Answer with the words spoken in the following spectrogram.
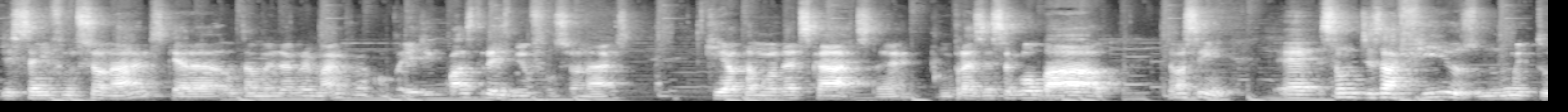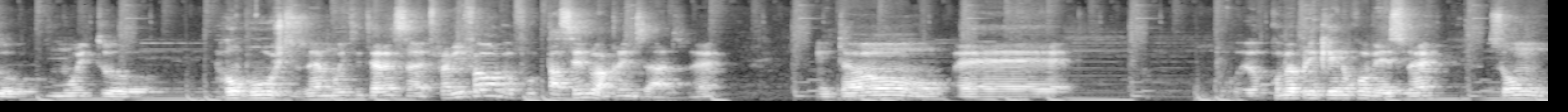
de 100 funcionários, que era o tamanho da Greenmark, para uma companhia de quase 3 mil funcionários, que é o tamanho da Descartes, né? com presença global. Então, assim, é, são desafios muito, muito robustos, né? muito interessantes. Para mim, está sendo um aprendizado. Né? Então, é, eu, como eu brinquei no começo, né? sou um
